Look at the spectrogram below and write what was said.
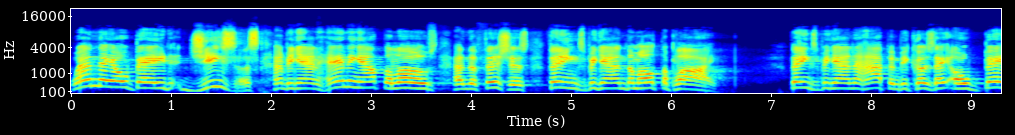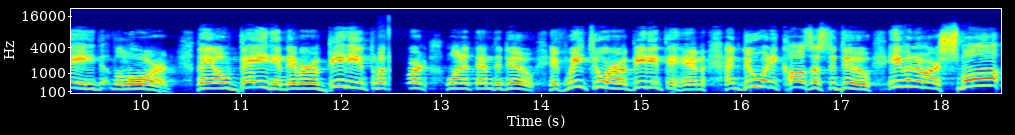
when they obeyed Jesus and began handing out the loaves and the fishes, things began to multiply. Things began to happen because they obeyed the Lord. They obeyed Him. They were obedient to what Lord wanted them to do. If we too are obedient to Him and do what He calls us to do, even in our small,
